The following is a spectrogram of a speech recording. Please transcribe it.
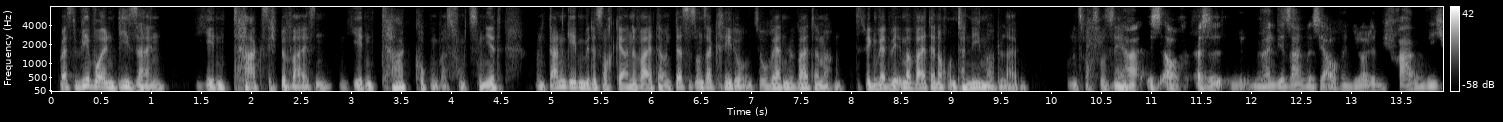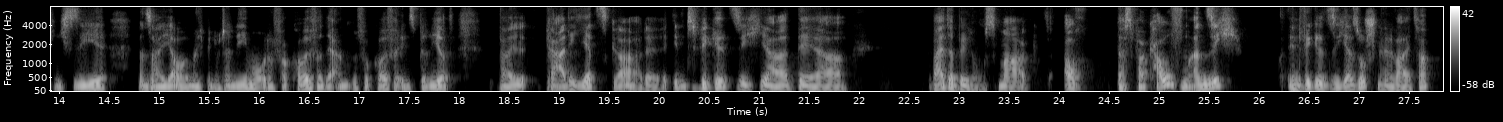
weißt du, wir wollen die sein, jeden Tag sich beweisen und jeden Tag gucken, was funktioniert. Und dann geben wir das auch gerne weiter. Und das ist unser Credo. Und so werden wir weitermachen. Deswegen werden wir immer weiter noch Unternehmer bleiben und uns auch so sehen. Ja, ist auch, also, ich meine, wir sagen das ja auch, wenn die Leute mich fragen, wie ich mich sehe, dann sage ich auch immer, ich bin Unternehmer oder Verkäufer, der andere Verkäufer inspiriert. Weil gerade jetzt gerade entwickelt sich ja der Weiterbildungsmarkt. Auch das Verkaufen an sich entwickelt sich ja so schnell weiter.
